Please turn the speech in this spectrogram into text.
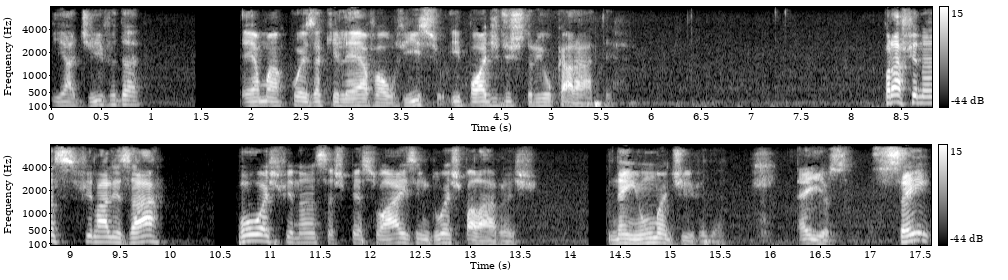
E a dívida é uma coisa que leva ao vício e pode destruir o caráter. Para finalizar, Boas finanças pessoais em duas palavras: nenhuma dívida. É isso. Sem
